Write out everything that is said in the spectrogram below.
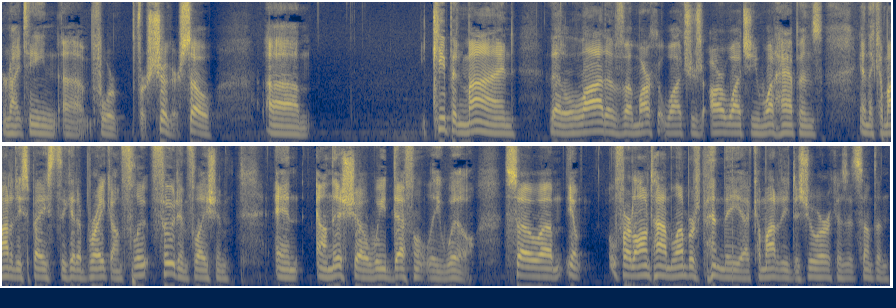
or, or 19 um, for for sugar. So um, keep in mind that a lot of uh, market watchers are watching what happens in the commodity space to get a break on flu- food inflation. And on this show, we definitely will. So, um, you know, for a long time, lumber's been the uh, commodity du jour because it's something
